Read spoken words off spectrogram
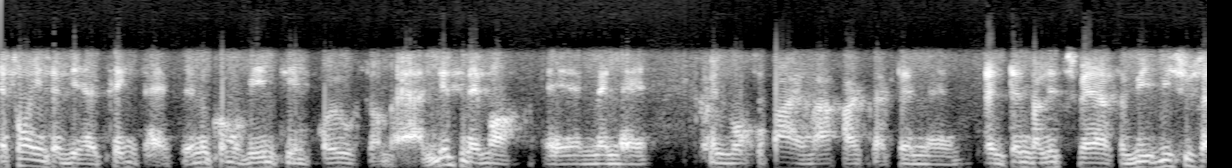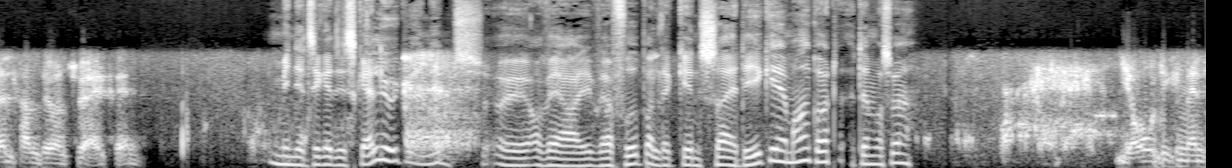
jeg tror egentlig, at vi havde tænkt, at øh, nu kommer vi ind til en prøve, som er lidt nemmere. Øh, men, øh, men vores erfaring var faktisk, at den, den, den var lidt sværere. Så vi, vi synes alle sammen, det var en svær eksamen. Men jeg tænker, det skal jo ikke være nemt at være, være fodboldagent, så er det ikke meget godt, at den var svær? Jo, det kan man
